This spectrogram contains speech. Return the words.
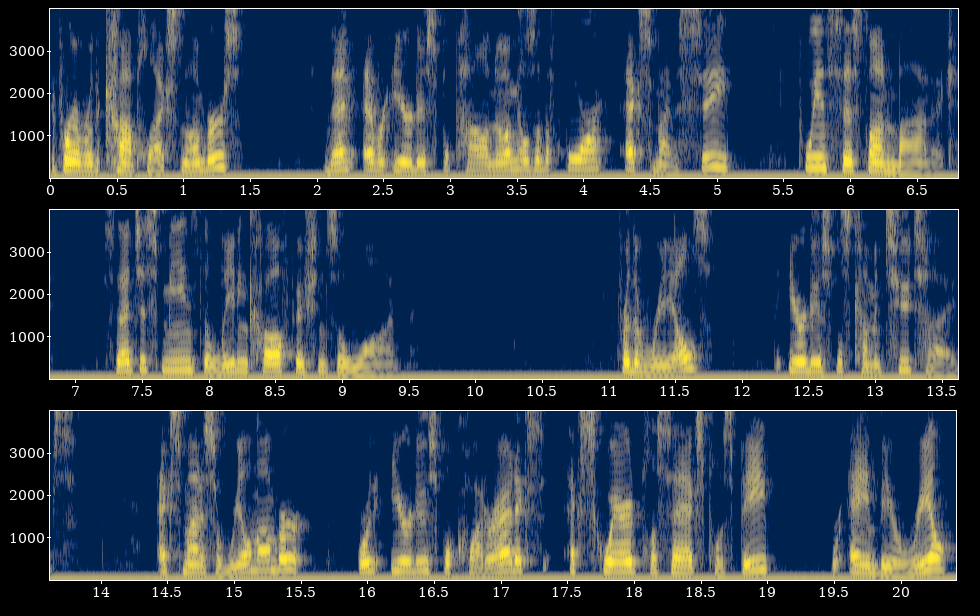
if we're over the complex numbers, then every irreducible polynomial is of the form x minus c if we insist on monic. So that just means the leading coefficient's a 1. For the reals, the irreducibles come in two types, x minus a real number, or the irreducible quadratics, x squared plus ax plus b, where a and b are real.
